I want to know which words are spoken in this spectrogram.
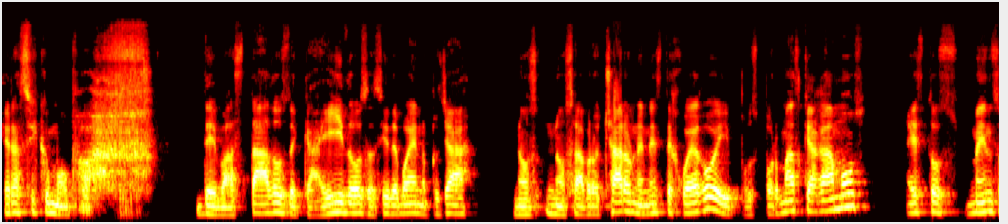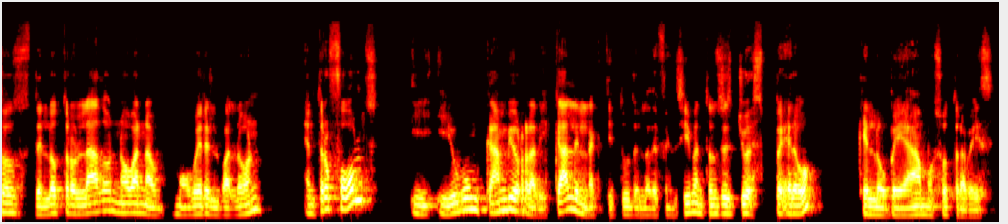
era así como devastados, decaídos, así de bueno, pues ya nos, nos abrocharon en este juego y pues por más que hagamos, estos mensos del otro lado no van a mover el balón. Entró Falls y, hubo un cambio radical en la actitud de la defensiva, entonces yo espero que lo veamos otra vez.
